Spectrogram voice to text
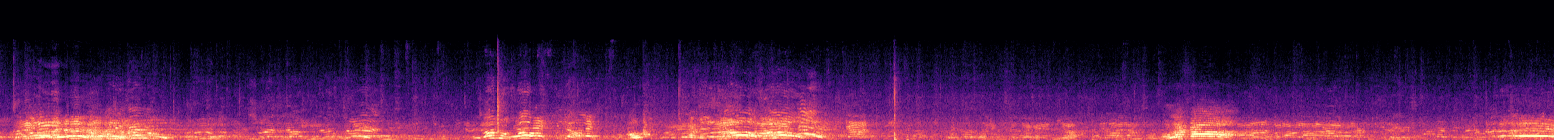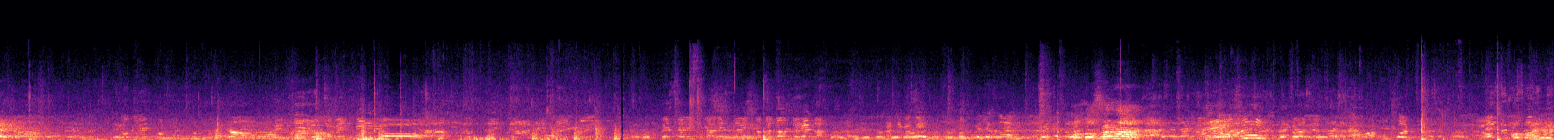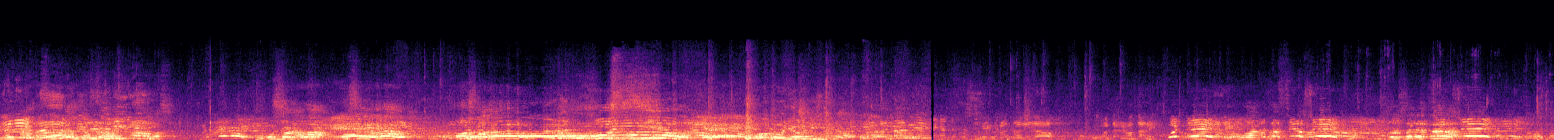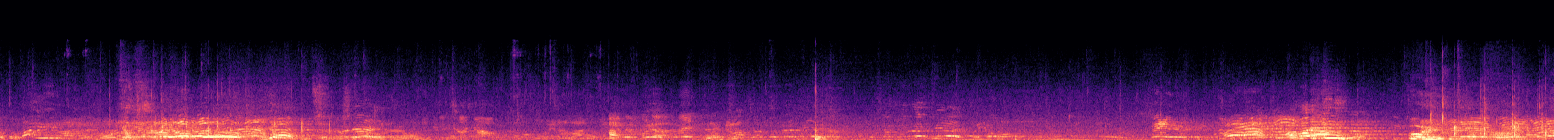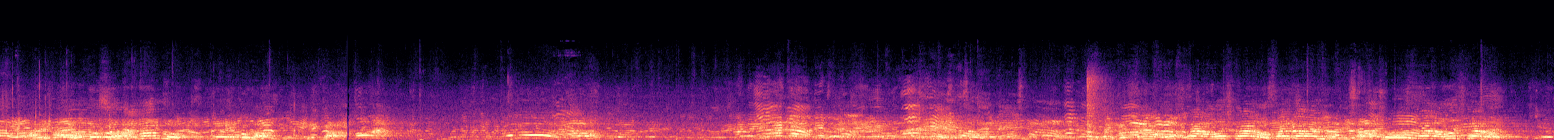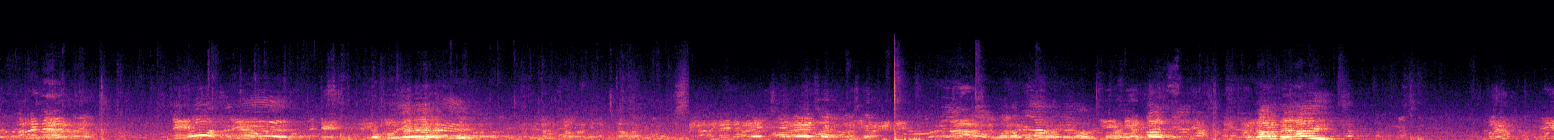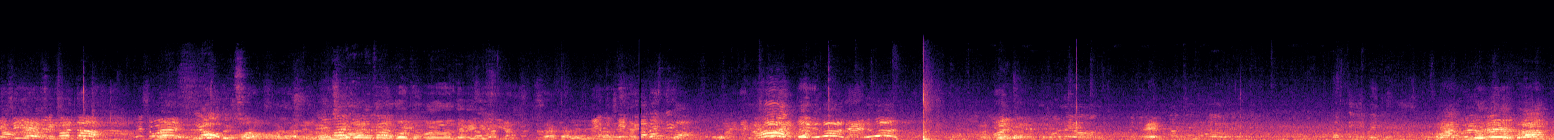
¡Oso Navá! ¡Oso Navá! ¡Oso Navá! ¡Oso! ¡Oso Johnny! ¡Fuerte! ¡Aguanta, sí o sí! ¡Oso Navá! ¡Enorme, Gaby! ¡Sigue, sigue! ¡Sin falta! ¡Eso es! como el de Vinicius. ¡Levante, levante, levante! Tranquilo,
